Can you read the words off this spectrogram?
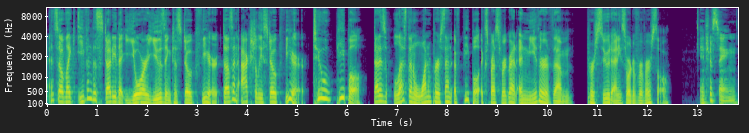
And so, I'm like, even the study that you're using to stoke fear doesn't actually stoke fear. Two people. That is less than 1% of people express regret, and neither of them pursued any sort of reversal. Interesting.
